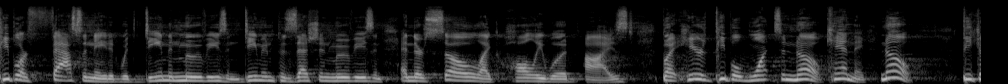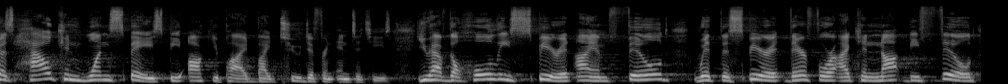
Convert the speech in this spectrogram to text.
people are fascinated with demon movies and demon possession movies and, and they're so like hollywoodized but here people want to know can they no Because how can one space be occupied by two different entities? You have the Holy Spirit. I am filled with the Spirit, therefore, I cannot be filled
